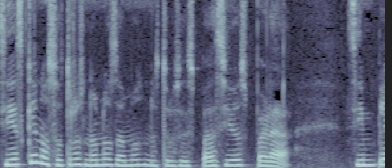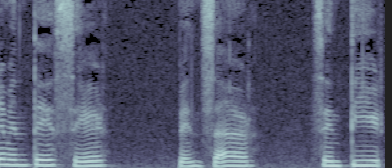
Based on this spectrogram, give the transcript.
si es que nosotros no nos damos nuestros espacios para simplemente ser, pensar, sentir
